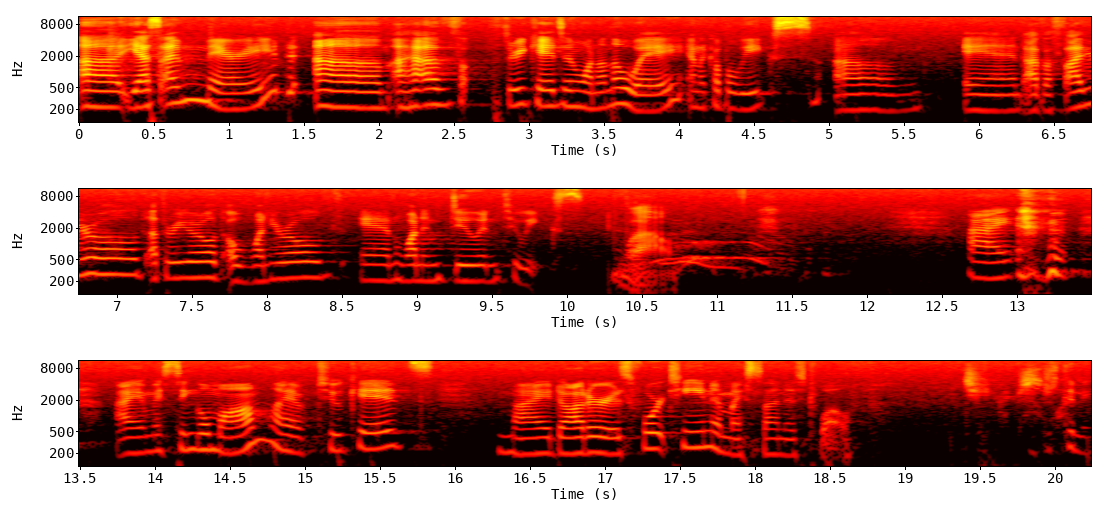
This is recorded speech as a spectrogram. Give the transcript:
Uh, yes, I'm married. Um, I have three kids and one on the way in a couple weeks. Um, and I have a five year old, a three year old, a one year old, and one in due in two weeks. Wow. Hi, I am a single mom. I have two kids. My daughter is 14 and my son is 12. I Just kidding.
